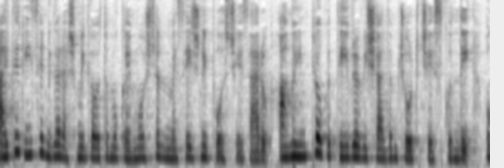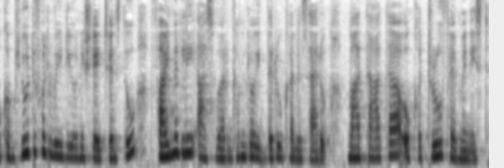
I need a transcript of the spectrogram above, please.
అయితే రీసెంట్గా రష్మి గౌతమ్ ఒక ఎమోషనల్ మెసేజ్ని పోస్ట్ చేశారు. ఆమె ఇంట్లో ఒక తీవ్ర విషాదం చోటు చేసుకుంది. ఒక బ్యూటిఫుల్ వీడియోని షేర్ చేస్తూ ఫైనల్లీ ఆ స్వర్గంలో ఇద్దరూ కలిశారు. మా తాత ఒక ట్రూ ఫెమినిస్ట్.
